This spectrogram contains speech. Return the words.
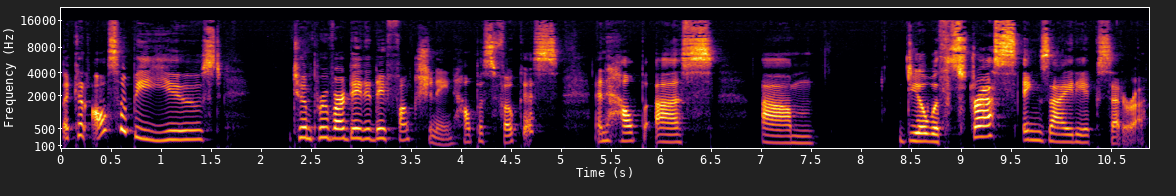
but can also be used to improve our day to day functioning, help us focus, and help us um, deal with stress, anxiety, etc.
